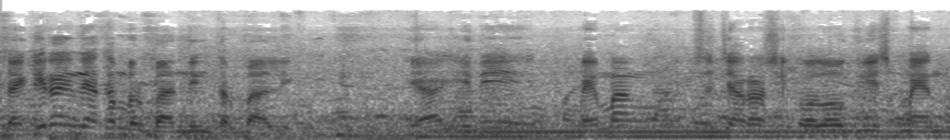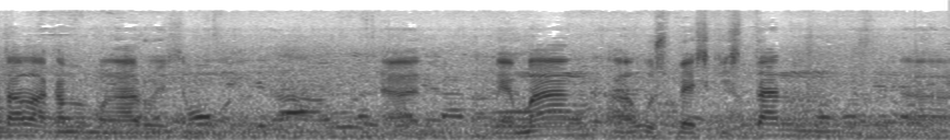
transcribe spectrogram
saya kira ini akan berbanding terbalik. Ya, ini memang secara psikologis mental akan mempengaruhi semua. Dan memang uh, Uzbekistan uh,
